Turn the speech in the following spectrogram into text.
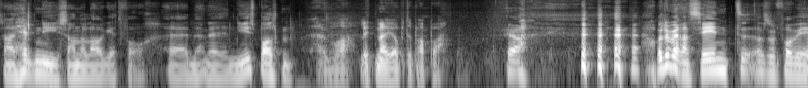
Sånn, helt ny som han har laget for uh, denne nye spalten. Det er bra. Litt mer jobb til pappa. Ja. og da blir han sint, og så får vi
